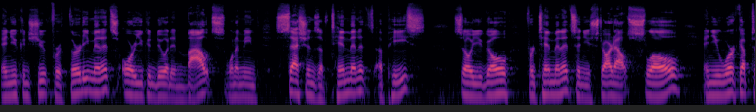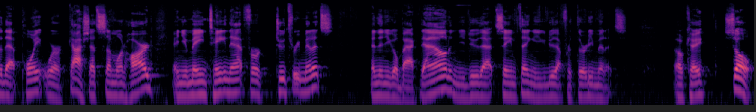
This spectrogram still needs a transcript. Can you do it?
And you can shoot for 30 minutes or you can do it in bouts. What I mean, sessions of 10 minutes a piece. So you go for 10 minutes and you start out slow and you work up to that point where, gosh, that's somewhat hard, and you maintain that for two, three minutes, and then you go back down and you do that same thing. And you can do that for 30 minutes. Okay, so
